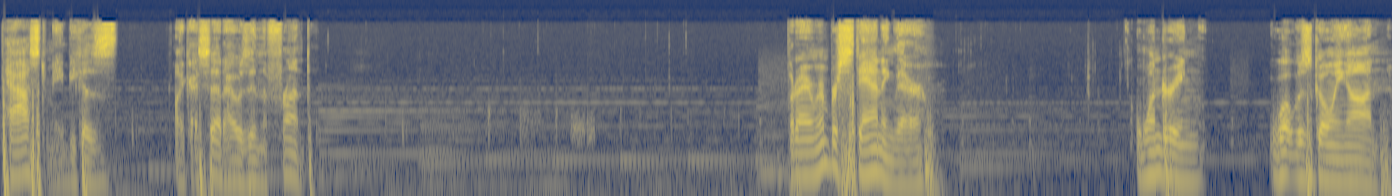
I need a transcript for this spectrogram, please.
past me because, like I said, I was in the front. But I remember standing there wondering what was going on.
